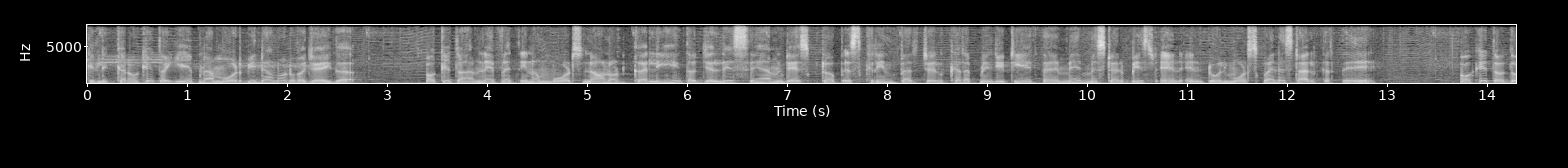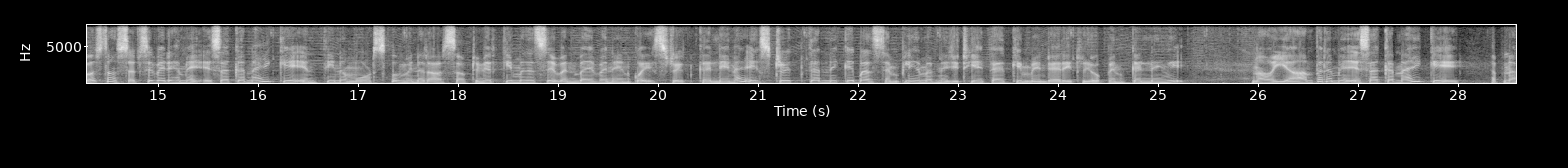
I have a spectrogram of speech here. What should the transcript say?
क्लिक करोगे तो ये अपना मोड भी डाउनलोड हो जाएगा। ओके तो हमने अपने तीनों मोड्स डाउनलोड कर ली हैं। तो जल्दी से हम डेस्कटॉप स्क्रीन पर चलकर अपने जी टी में Mister Beast and tool mods को इंस्टॉल करते हैं। ओके तो दोस्तों, सबसे पहले हमें ऐसा करना है कि इन तीनों मोड्स को विनर सॉफ्टवेयर की मदद से वन बाय वन इनको एक्सट्रैक्ट कर लेना है। एक्सट्रैक्ट करने के बाद सिंपली हम अपने जी टी की मेन डायरेक्टरी ओपन कर लेंगे। ना यहाँ पर हमें ऐसा करना है कि अपना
